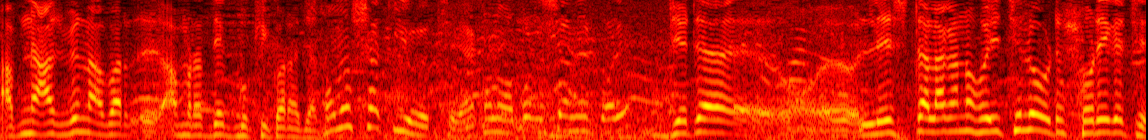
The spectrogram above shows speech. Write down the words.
আপনি আসবেন আবার আমরা দেখব কি করা যাবে। সমস্যা কি হচ্ছে? এখন অপারেশনের পরে? যেটা লেসটা লাগানো হয়েছিল ওটা সরে গেছে।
